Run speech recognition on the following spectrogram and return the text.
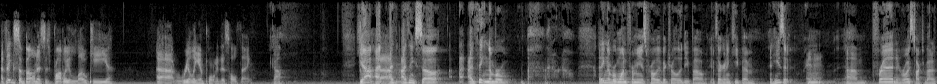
I think Sabonis is probably low key, uh, really important to this whole thing. Yeah. Yeah, I, I, I think so. I, I think number, I don't know. I think number one for me is probably Victor Oladipo if they're going to keep him. And he's a, and, um, Fred and Royce talked about it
